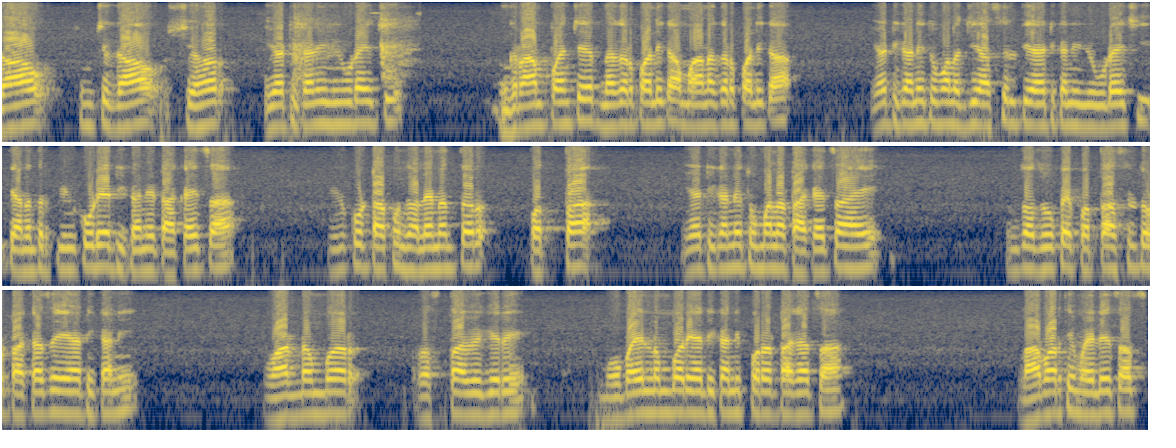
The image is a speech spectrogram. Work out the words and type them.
गाव तुमचे गाव शहर या ठिकाणी निवडायचे. ग्रामपंचायत नगरपालिका महानगरपालिका या ठिकाणी तुम्हाला जी असेल ती या ठिकाणी निवडायची. त्यानंतर पिनकोड या ठिकाणी टाकायचा. पिनकोड टाकून झाल्यानंतर पत्ता या ठिकाणी तुम्हाला टाकायचा आहे. तुमचा जो काही पत्ता असेल तो टाकायचा या ठिकाणी. वार्ड नंबर रस्ता वगैरे मोबाईल नंबर या ठिकाणी परत टाकायचा. लाभार्थी महिलेचाच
